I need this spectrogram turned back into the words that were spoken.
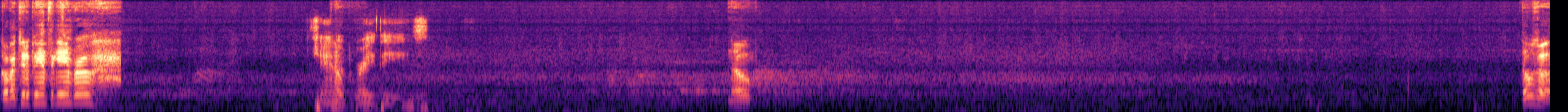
Go back to the pants again, bro. Can't Nope. upgrade these. Nope. Those are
